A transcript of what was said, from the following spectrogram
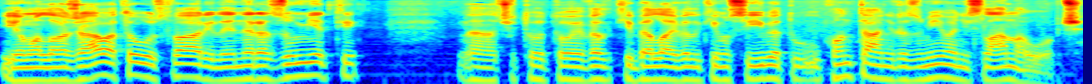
I omaložava to u stvari ili ne razumijeti, znači to, to je veliki belaj, veliki musibet u kontanju razumijevanju islama uopće.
